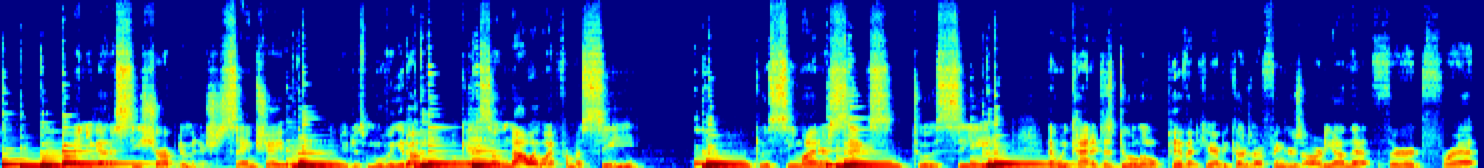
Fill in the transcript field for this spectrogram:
and you got a C sharp diminished. Same shape. You're just moving it up. Okay, so now we went from a C to a C minor 6 to a C, and we kind of just do a little pivot here because our finger's already on that third fret,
